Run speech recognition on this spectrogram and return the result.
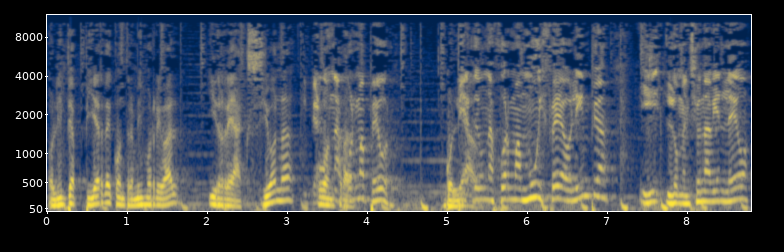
Olimpia pierde contra el mismo rival y reacciona Y pierde de una forma peor. goleado. Pierde de una forma muy fea Olimpia y lo menciona bien Leo.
